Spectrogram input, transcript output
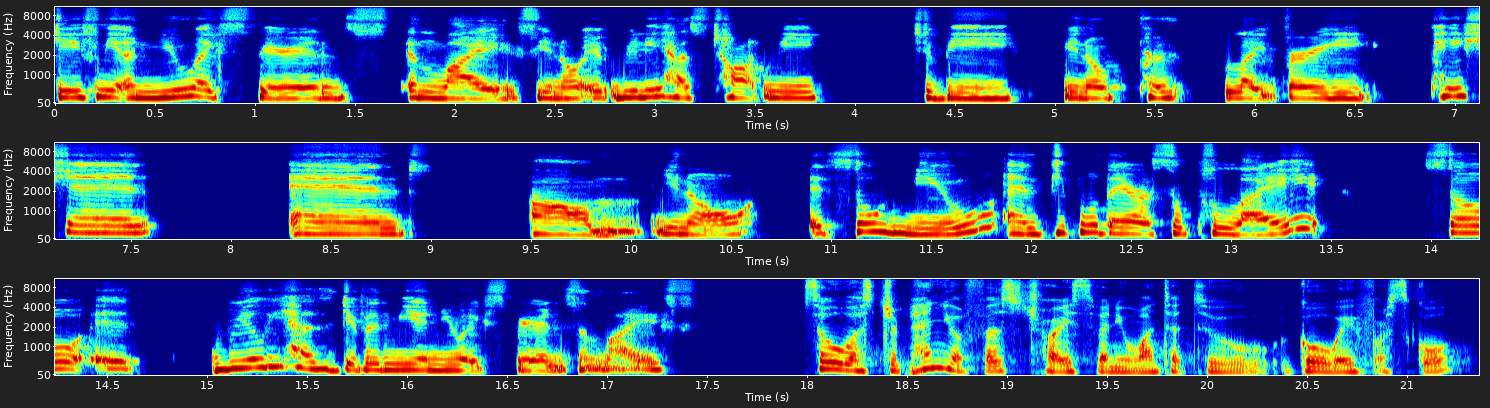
gave me a new experience in life. You know, it really has taught me to be, you know, per- like very patient and um, you know, it's so new and people there are so polite. So it really has given me a new experience in life. So was Japan your first choice when you wanted to go away for school?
